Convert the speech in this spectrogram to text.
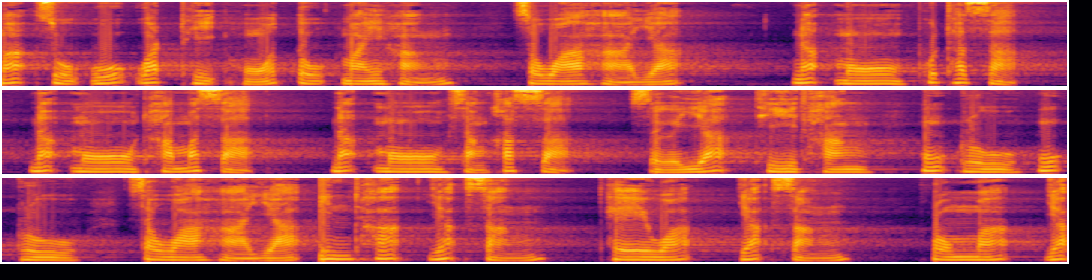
มะสุอุวัติโหตุไมหัง สวาหายะ นะโมพุทธสะนะโมธรรมสะนะโมสังคสะ เสยยะทีทัง หุรูหุรู สวาหายะ อินทะยะสัง เทวะยะสังพรหมยะ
